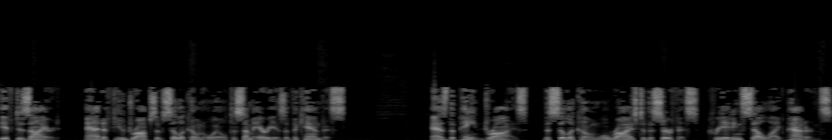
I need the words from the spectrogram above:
If desired, add a few drops of silicone oil to some areas of the canvas. As the paint dries, the silicone will rise to the surface, creating cell-like patterns.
